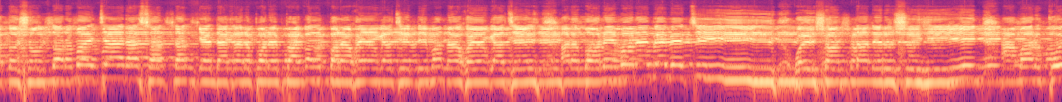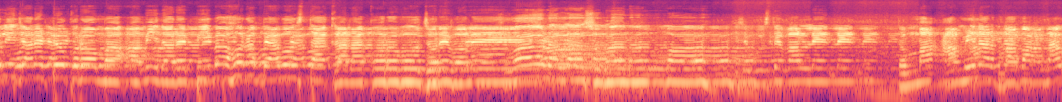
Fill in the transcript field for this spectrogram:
এত সুন্দর মাইচারা সন্তানকে দেখার পরে পাগল পারা হয়ে গেছে দেবানা হয়ে গেছে। আর মনে মনে ভেবেছি ওই সন্তানের শহীদ আমার কলিজার টুকরো মা আমি আমিনার বিবাহর ব্যবস্থা খানা করব জোরে বলে। বুঝতে পারলেন। তো মা আমিনার বাবার নাম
